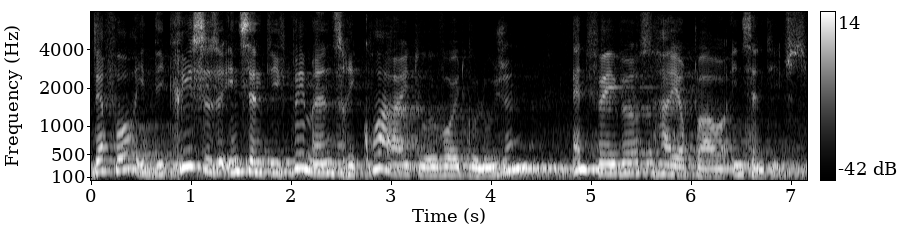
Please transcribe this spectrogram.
Therefore, it decreases the incentive payments required to avoid collusion and favors higher power incentives.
